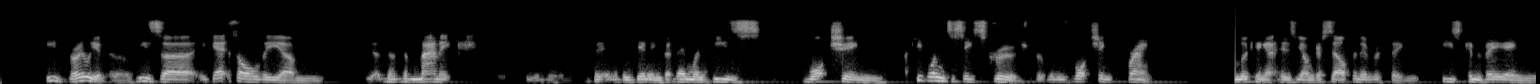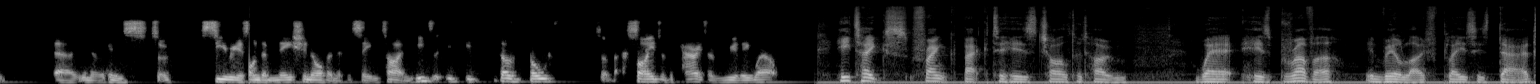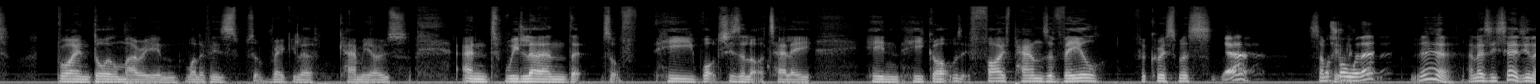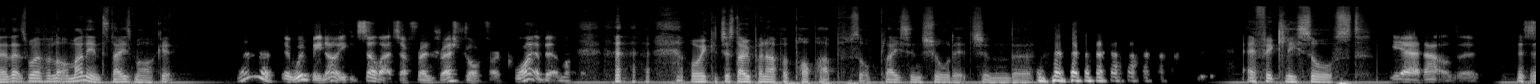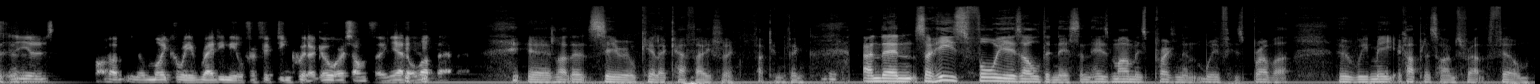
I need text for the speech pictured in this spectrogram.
He's brilliant though. He's uh, he gets all the um, the, the manic bit in the beginning, but then when he's watching, I keep wanting to say Scrooge, but when he's watching Frank, looking at his younger self and everything, he's conveying, uh, you know, his sort of serious condemnation of him at the same time. He, he does both sort of sides of the character really well. He takes Frank back to his childhood home, where his brother in real life plays his dad, Brian Doyle Murray, in one of his sort of regular cameos, and we learn that sort of he watches a lot of telly. He he got was it five pounds of veal for Christmas? Yeah. Something What's wrong with that? Yeah, and as he said, you know that's worth a lot of money in today's market. Yeah, it would be. No, you could sell that to a French restaurant for quite a bit of money. or we could just open up a pop-up sort of place in Shoreditch and uh, ethically sourced. Yeah, that'll do. you know, a you know microwave ready meal for fifteen quid a go or something. Yeah, they'll love that. yeah, like the serial killer cafe for fucking thing. Yeah. And then, so he's four years old in this, and his mum is pregnant with his brother, who we meet a couple of times throughout the film.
